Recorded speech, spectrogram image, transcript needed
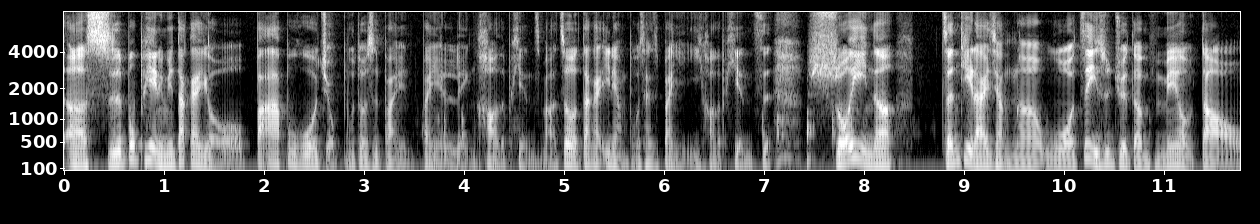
呃，十部片里面大概有八部或九部都是扮演扮演零号的片子嘛，只有大概一两部才是扮演一号的片子，所以呢。整体来讲呢，我自己是觉得没有到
